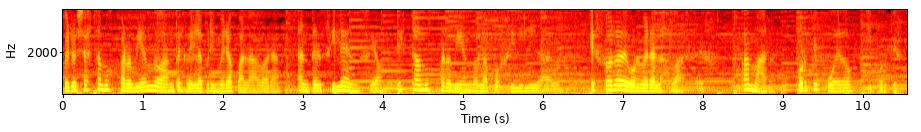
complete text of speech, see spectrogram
pero ya estamos perdiendo antes de la primera palabra. Ante el silencio, estamos perdiendo la posibilidad. Es hora de volver a las bases. Amar, porque puedo y porque sí.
